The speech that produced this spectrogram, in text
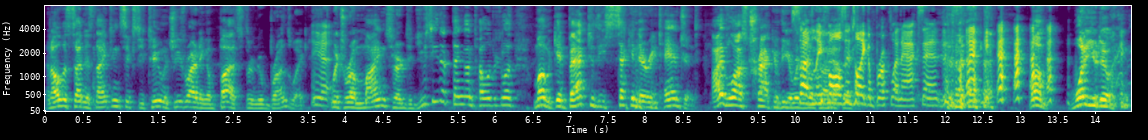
and all of a sudden it's 1962 and she's riding a bus through New Brunswick, Yeah. which reminds her, "Did you see that thing on television?" last-" Mom, get back to the secondary tangent. I've lost track of the original. Suddenly falls conversation. into like a Brooklyn accent. It's like, Mom, what are you doing?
